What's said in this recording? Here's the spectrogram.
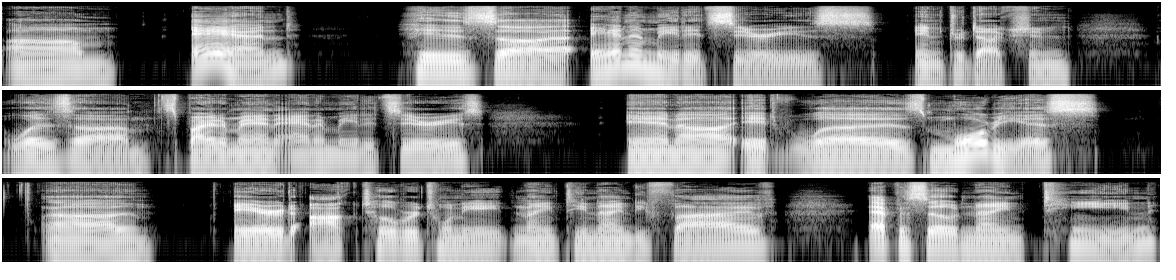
Um, and his uh, animated series introduction was uh, Spider-Man animated series, and uh, it was Morbius. Uh, aired October 28, 1995, episode 19,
